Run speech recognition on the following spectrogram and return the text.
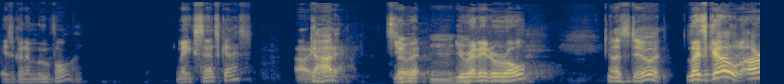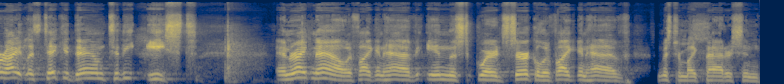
is going to move on. Make sense, guys? Oh, Got yeah. it. You, do re- it. Mhm. you ready to roll? Let's do it. Let's go. All right, let's take it down to the east. And right now, if I can have in the squared circle, if I can have Mr. Mike Patterson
